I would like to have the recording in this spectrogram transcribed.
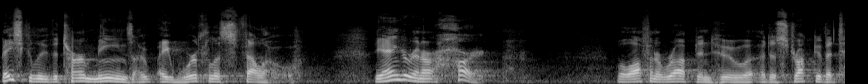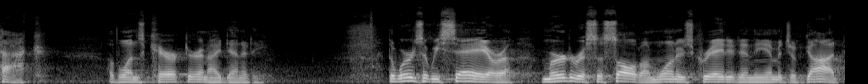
Basically, the term means a, a, worthless fellow. The anger in our heart will often erupt into a destructive attack of one's character and identity. The words that we say are a murderous assault on one who's created in the image of God.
